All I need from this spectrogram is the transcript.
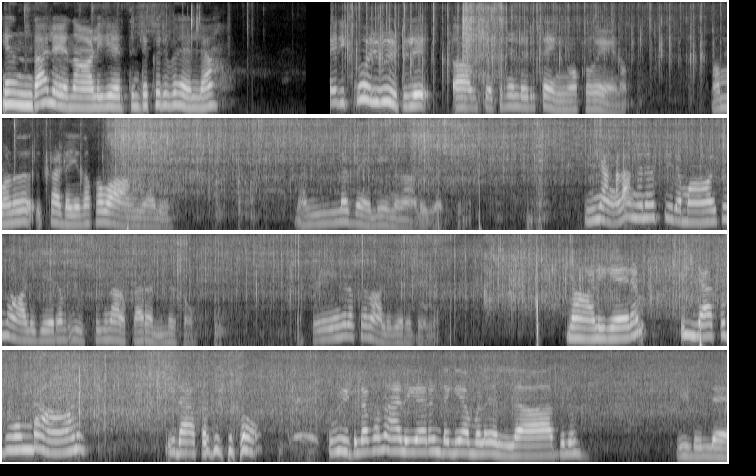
എന്താലേ നാളികേരത്തിന്റെ ഒക്കെ ഒരു വില? ശരിക്കും ഒരു വീട്ടിൽ ആവശ്യത്തിനുള്ള ഒരു തെങ്ങൊക്കെ വേണം. നമ്മൾ കടയിൽ നിന്നൊക്കെ വാങ്ങിയാലേ നല്ല വിലയാണ് നാളികേരത്തിന്. ഇനി ഞങ്ങൾ അങ്ങനെ സ്ഥിരമായിട്ട് നാളികേരം യൂസ് ചെയ്യുന്ന ആൾക്കാരല്ല കേട്ടോ. എപ്പോഴെങ്കിലൊക്കെ നാളികേരം തോന്നും നാളികേരം ഇല്ലാത്തത് കൊണ്ടാണ് ഇടാത്തത് വീട്ടിലൊക്കെ നാളികേരം ഉണ്ടെങ്കിൽ നമ്മൾ എല്ലാത്തിലും ഇടില്ലേ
